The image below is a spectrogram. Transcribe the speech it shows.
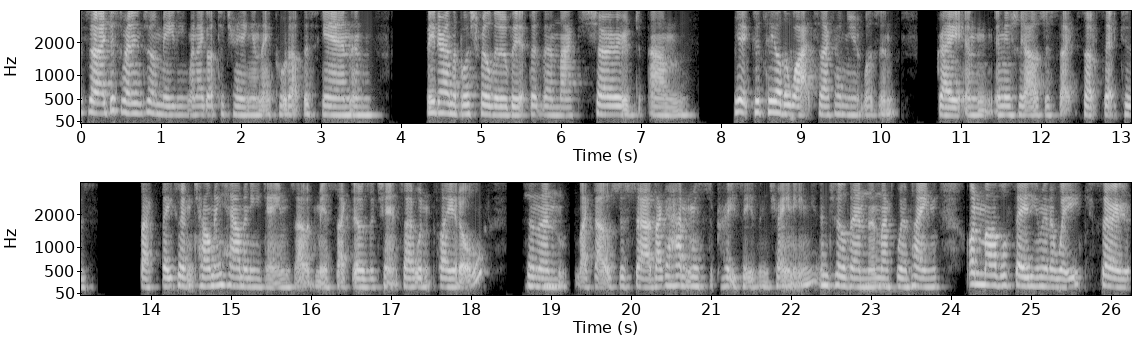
so I just went into a meeting when I got to training and they pulled up the scan and beat around the bush for a little bit, but then like showed um yeah, could see all the whites, like I knew it wasn't great and initially I was just like so upset because like they couldn't tell me how many games I would miss. Like there was a chance I wouldn't play at all. So then like that was just sad. Like I hadn't missed a preseason training until then and like we're playing on Marvel Stadium in a week. So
